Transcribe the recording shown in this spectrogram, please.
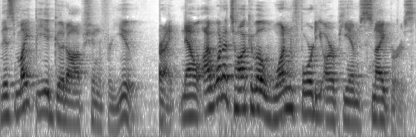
this might be a good option for you. All right, now I want to talk about 140 RPM snipers.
